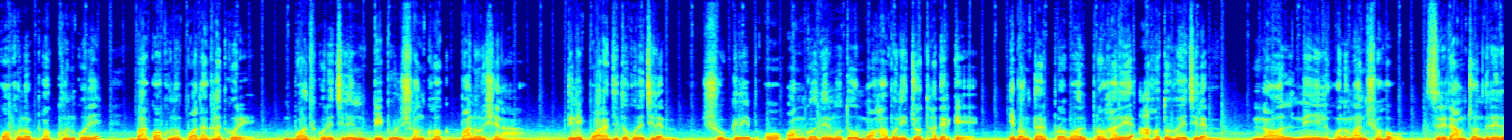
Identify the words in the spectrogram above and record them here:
কখনো ভক্ষণ করে বা কখনো পদাঘাত করে বধ করেছিলেন বিপুল সংখ্যক বানর সেনা। তিনি পরাজিত করেছিলেন সুগ্রীব ও অঙ্গদের মতো মহাবলী যোদ্ধাদেরকে এবং তার প্রবল প্রহারে আহত হয়েছিলেন নল, নীল, হনুমান সহ শ্রীরামচন্দ্রের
